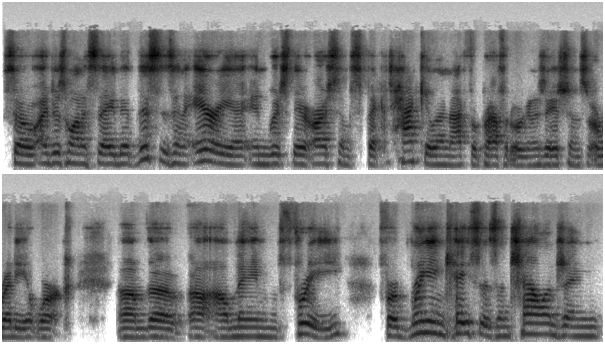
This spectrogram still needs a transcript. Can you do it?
So I just want to say that this is an area in which there are some spectacular not-for-profit organizations already at work um, the uh, I'll name free for bringing cases and challenging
